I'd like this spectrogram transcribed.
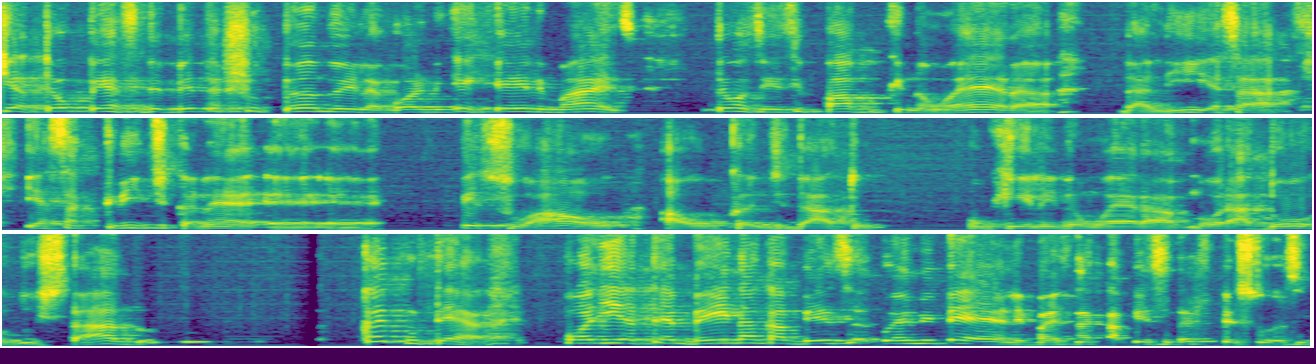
que até o PSDB está chutando ele agora, ninguém quer ele mais. Então, assim, esse papo que não era dali, essa, e essa crítica né, é, é, pessoal ao candidato porque ele não era morador do Estado, cai por terra. Pode ir até bem na cabeça do MBL, mas na cabeça das pessoas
